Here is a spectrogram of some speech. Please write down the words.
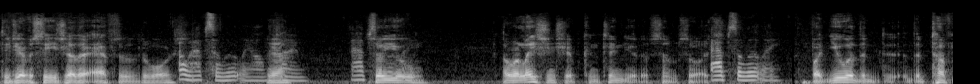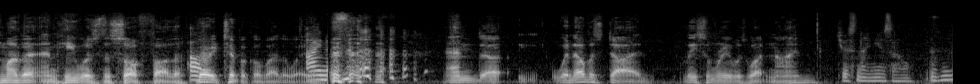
Did you ever see each other after the divorce? Oh, absolutely, all the Yeah? time. Absolutely. So you, a relationship continued of some sort. Absolutely. But you were the the tough mother, and he was the soft father. Oh. Very typical, by the way. I know. And uh, when Elvis died, Lisa Marie was what nine? Just nine years old. hmm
